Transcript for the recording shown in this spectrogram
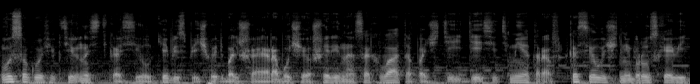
Высокую эффективность косилки обеспечивает большая рабочая ширина захвата почти 10 метров. Косилочный брус Heavy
